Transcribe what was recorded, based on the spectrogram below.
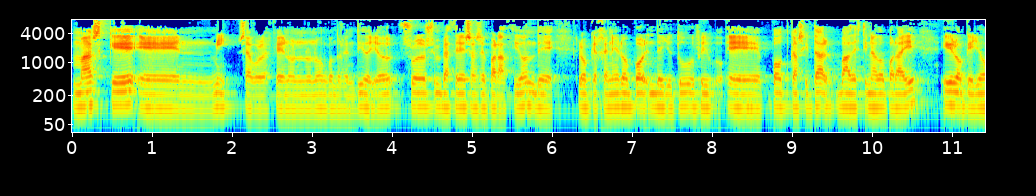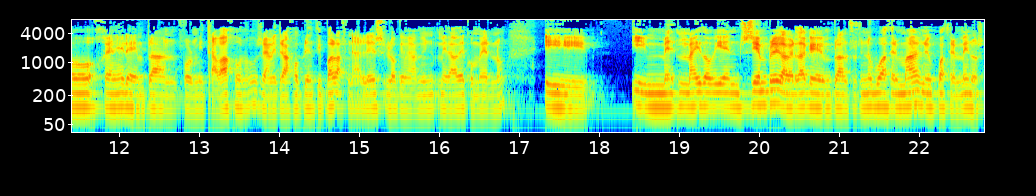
más que en mí. O sea, porque es que no, no, encuentro sentido. Yo suelo siempre hacer esa separación de lo que genero de YouTube, eh, podcast y tal, va destinado por ahí, y lo que yo genere en plan por mi trabajo, ¿no? O sea, mi trabajo principal al final es lo que a mí me da de comer, ¿no? Y y me, ha ido bien siempre, la verdad que en plan, si no puedo hacer más, no puedo hacer menos.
